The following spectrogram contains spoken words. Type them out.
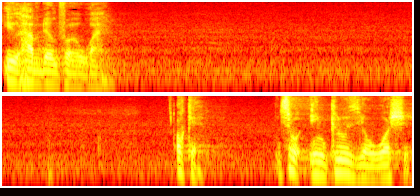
You have them for a while. Okay. So includes your worship.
